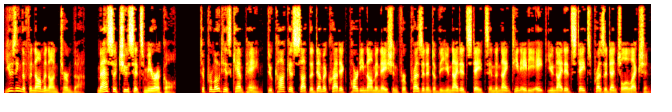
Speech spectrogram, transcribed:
Using the phenomenon termed the Massachusetts Miracle to promote his campaign, Dukakis sought the Democratic Party nomination for President of the United States in the 1988 United States presidential election,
